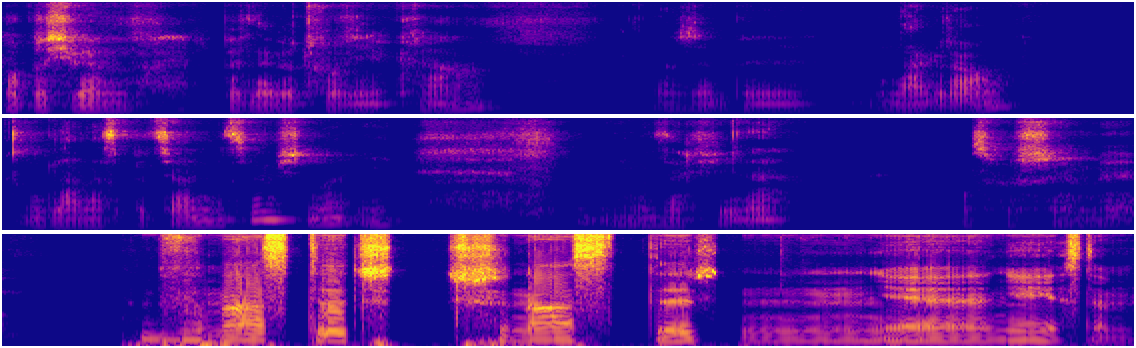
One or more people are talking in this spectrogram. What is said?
Poprosiłem pewnego człowieka, żeby nagrał dla nas specjalnie coś, no i za chwilę usłyszymy. 12, trz- 13, nie, nie jestem.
